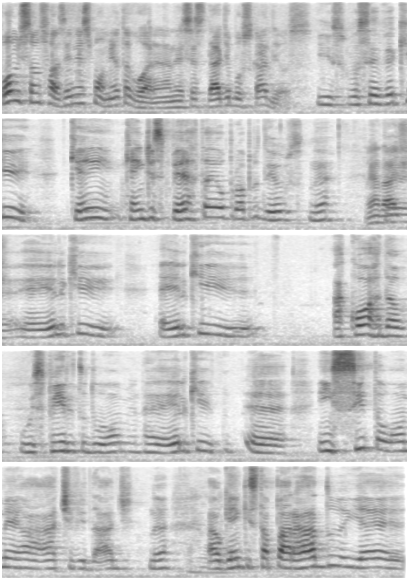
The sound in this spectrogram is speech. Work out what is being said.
como estamos fazendo nesse momento agora, né? a necessidade de buscar a Deus. Isso, você vê que quem, quem desperta é o próprio Deus, né? Verdade. É, é ele que é ele que acorda o espírito do homem, né? é ele que é, incita o homem à atividade, né? alguém que está parado e é,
